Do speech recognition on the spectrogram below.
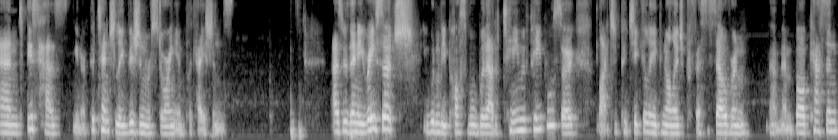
And this has, you know, potentially vision restoring implications. As with any research, it wouldn't be possible without a team of people. So I'd like to particularly acknowledge Professor Selva um, and Bob Casson,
